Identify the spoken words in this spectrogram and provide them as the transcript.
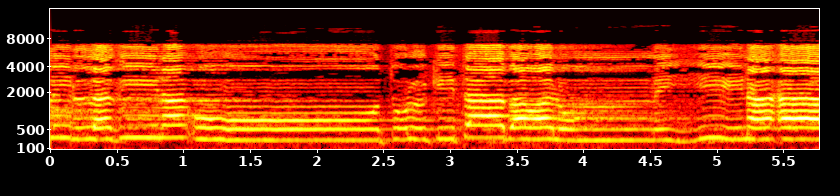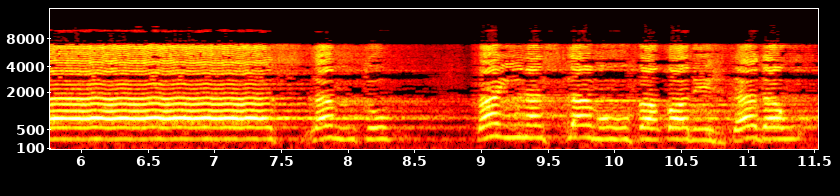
للذين أوتوا الكتاب والأميين أسلمتم فإن أسلموا فقد اهتدوا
